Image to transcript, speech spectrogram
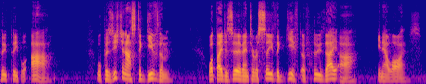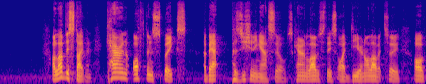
who people are, will position us to give them what they deserve and to receive the gift of who they are in our lives. I love this statement. Karen often speaks about positioning ourselves. Karen loves this idea, and I love it too, of,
